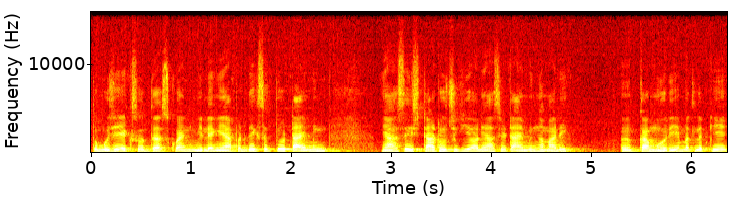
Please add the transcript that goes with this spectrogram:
तो मुझे 110 कॉइन मिलेंगे। यहाँ पर देख सकते हो टाइमिंग यहाँ से स्टार्ट हो चुकी है और यहाँ से टाइमिंग हमारी कम हो रही है। मतलब कि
